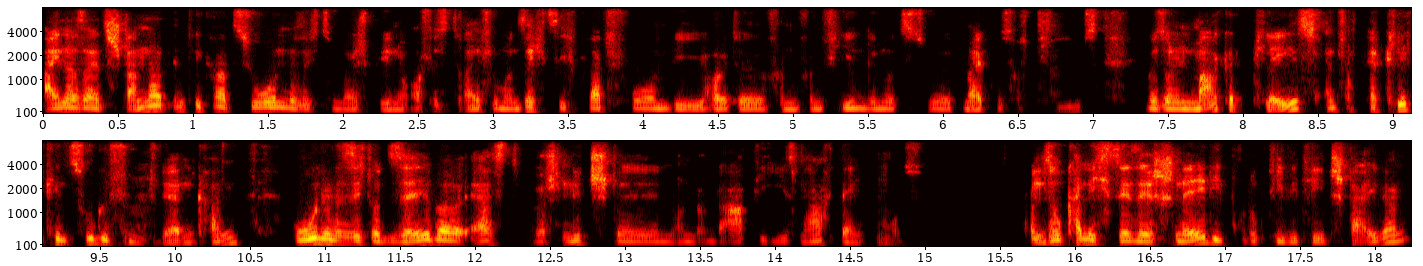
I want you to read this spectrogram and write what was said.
Einerseits Standardintegrationen, dass ich zum Beispiel eine Office 365 Plattform, die heute von, von vielen genutzt wird, Microsoft Teams, über so einen Marketplace einfach per Klick hinzugefügt werden kann, ohne dass ich dort selber erst über Schnittstellen und, und APIs nachdenken muss. Und so kann ich sehr, sehr schnell die Produktivität steigern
